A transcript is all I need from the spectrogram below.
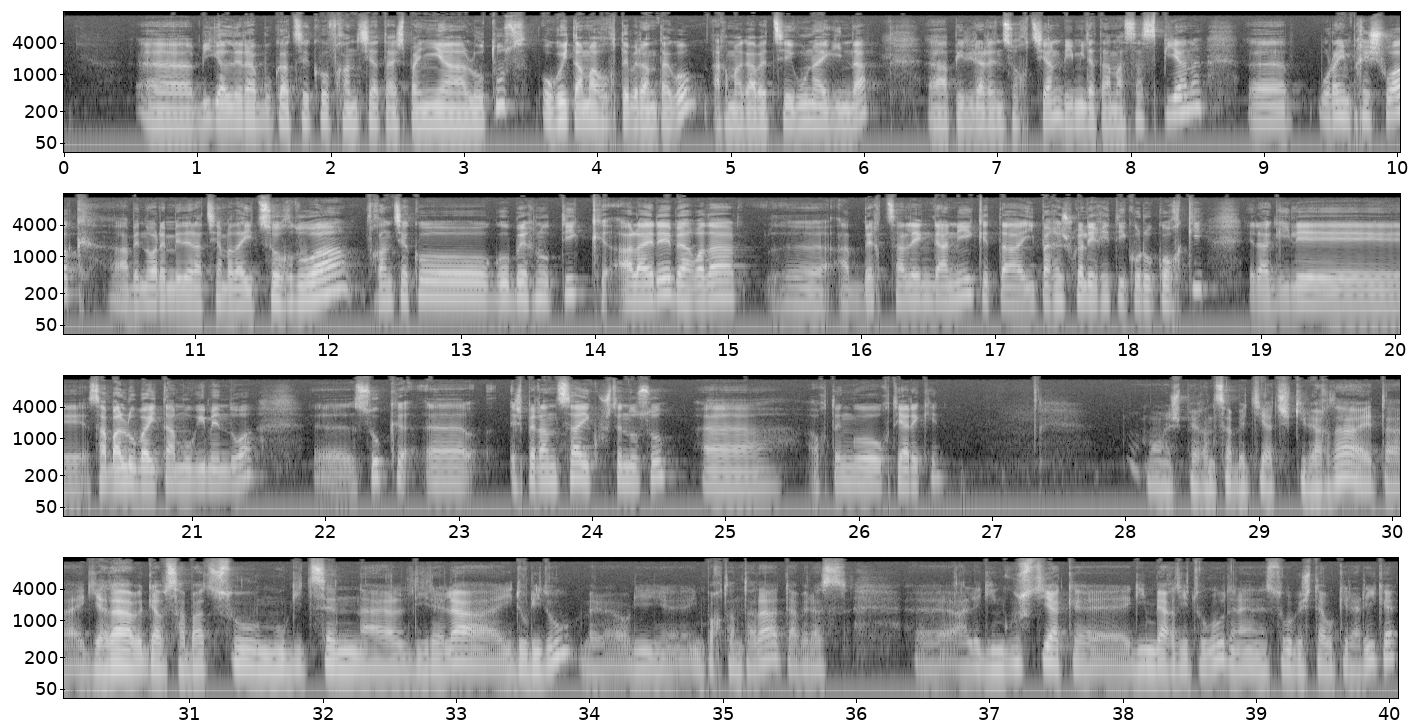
Uh, bi bukatzeko Frantzia eta Espainia lotuz, ogoita urte berantago, armagabetze eguna eginda, uh, apirilaren sortzian, 2008an. Uh, orain presoak, abenduaren bederatzean bada itzordua, Frantziako gobernutik, ala ere, behar bada, uh, abertzalen ganik eta Ipar Euskal Herritik orokorki, eragile zabalu baita mugimendua. Uh, zuk, uh, esperantza ikusten duzu, uh, aurtengo urtearekin? Bon, esperantza beti atxiki behar da, eta egia da gauza batzu mugitzen aldirela iduridu, hori eh, importanta da, eta beraz uh, alegin guztiak uh, egin behar ditugu, denen ez dugu beste aukerarik,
